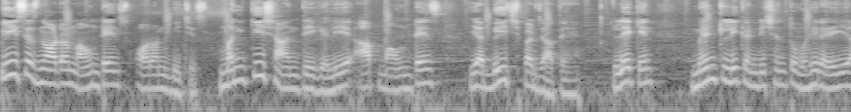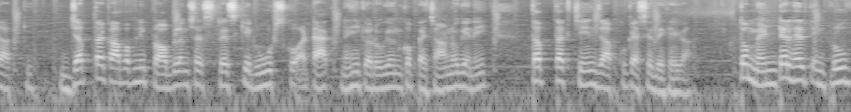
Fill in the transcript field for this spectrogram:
Peace is not on mountains or on beaches मन की शांति के लिए आप माउंटेन्स या बीच पर जाते हैं। लेकिन मेंटली कंडीशन तो वही रहेगी आपकी। जब तक आप अपनी प्रॉब्लम्स या स्ट्रेस की रूट्स को अटैक नहीं करोगे, उनको पहचानोगे नहीं, तब तक चेंज आपको कैसे दिखेगा? तो mental health improve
